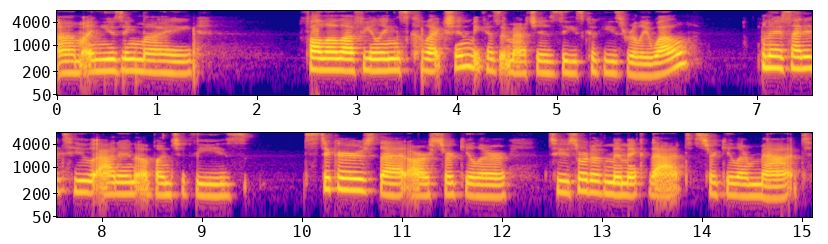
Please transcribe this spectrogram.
Um, I'm using my Fa La La Feelings collection because it matches these cookies really well. And I decided to add in a bunch of these stickers that are circular to sort of mimic that circular mat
